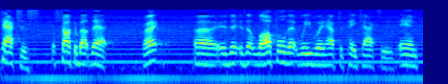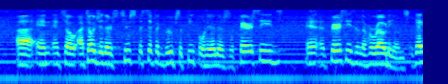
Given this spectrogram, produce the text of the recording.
taxes. Let's talk about that, right? Uh, is, it, is it lawful that we would have to pay taxes? And, uh, and, and so I told you there's two specific groups of people here. There's the Pharisees and, uh, Pharisees and the Herodians. Okay.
